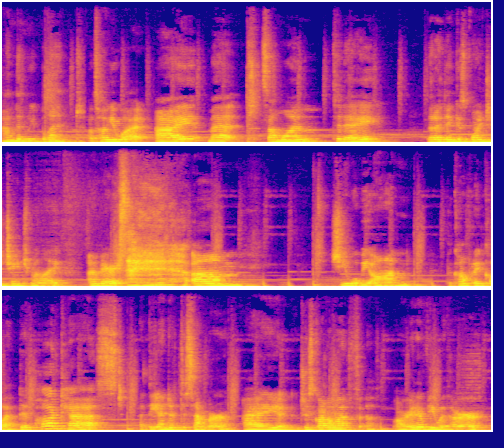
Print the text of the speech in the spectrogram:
And then we blend. I'll tell you what, I met someone today that I think is going to change my life. I'm very excited. Um, she will be on the Confident Collective podcast at the end of December. I just got on our interview with her.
